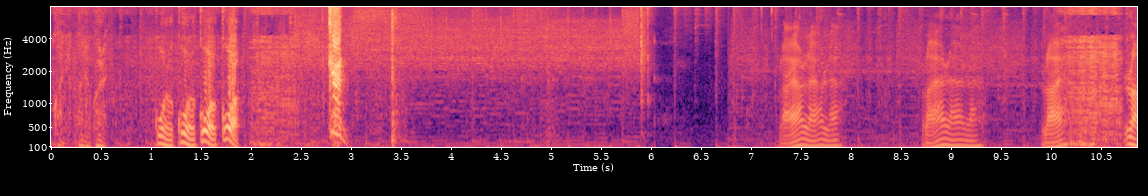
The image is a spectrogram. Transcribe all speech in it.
快点，快点，快点！过了，过了，过了，过了！干！来啊，来啊，来！来啊，来啊，来！来，来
